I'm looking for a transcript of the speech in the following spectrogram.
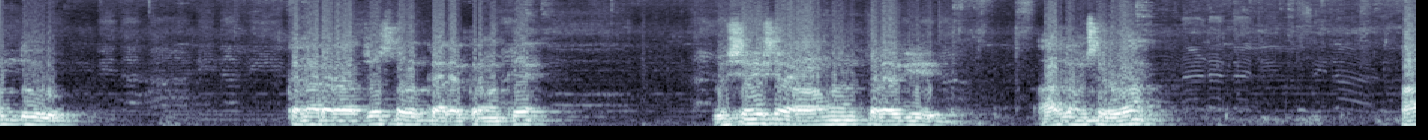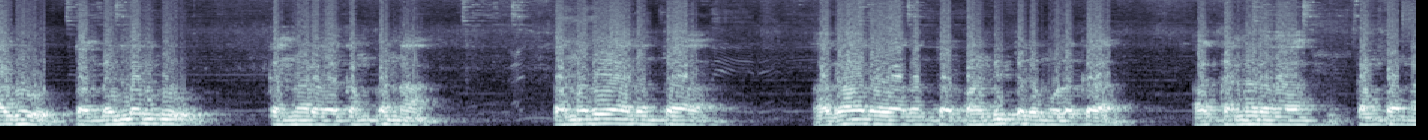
ಒಂದು ಕನ್ನಡ ರಾಜ್ಯೋತ್ಸವ ಕಾರ್ಯಕ್ರಮಕ್ಕೆ ವಿಶೇಷ ಆಹ್ವಾನಿತರಾಗಿ ಆಗಮಿಸಿರುವ ಹಾಗೂ ತಮ್ಮೆಲ್ಲರಿಗೂ ಕನ್ನಡದ ಕಂಪನ್ನ ತಮ್ಮದೇ ಆದಂತ ಅಗಾಧವಾದಂತ ಪಾಂಡಿತ್ಯದ ಮೂಲಕ ಆ ಕನ್ನಡದ ಕಂಪನ್ನ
